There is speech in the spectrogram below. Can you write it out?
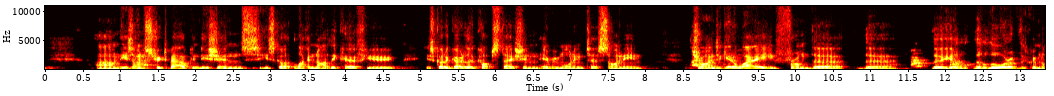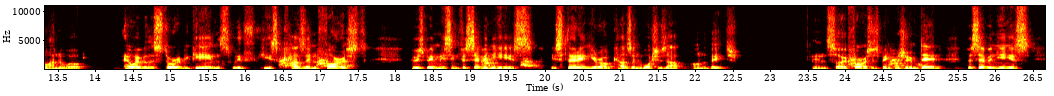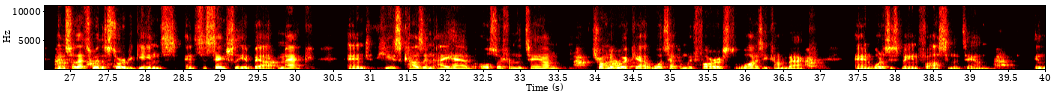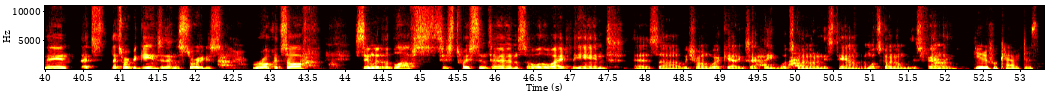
um, he's on strict bail conditions. He's got like a nightly curfew. He's got to go to the cop station every morning to sign in, trying to get away from the the the the lure of the criminal underworld. However, the story begins with his cousin Forrest, who's been missing for seven years. His 13 year old cousin washes up on the beach. And so Forrest has been presumed dead for seven years. And so that's where the story begins. And it's essentially about Mac and his cousin Ahab, also from the town, trying to work out what's happened with Forrest, why has he come back, and what does this mean for us in the town. And then that's that's where it begins, and then the story just rockets off, similar to the bluffs, just twists and turns all the way to the end as uh, we try and work out exactly what's going on in this town and what's going on with this family. Beautiful characters.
